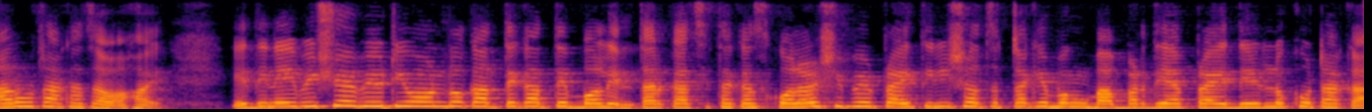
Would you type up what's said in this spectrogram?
আরও টাকা চাওয়া হয়। এদিন এই বিষয়ে বিউটি মণ্ডল কাঁদতে কাঁদতে বলেন, তার কাছে থাকা স্কলারশিপের প্রায় তিরিশ হাজার টাকা এবং বাবার দেওয়া প্রায় দেড় লক্ষ টাকা।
